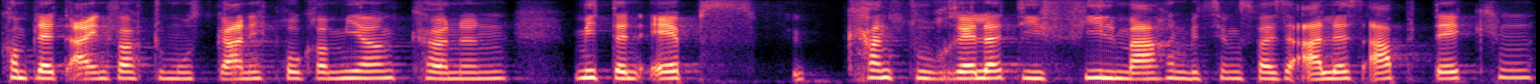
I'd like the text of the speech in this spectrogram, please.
Komplett einfach, du musst gar nicht programmieren können. Mit den Apps kannst du relativ viel machen, beziehungsweise alles abdecken.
